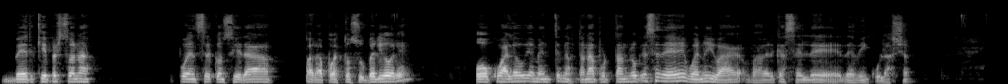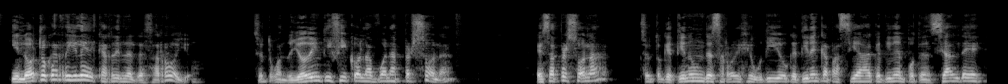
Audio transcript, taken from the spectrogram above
ver qué personas pueden ser consideradas para puestos superiores o cuáles obviamente no están aportando lo que se debe, bueno, y va, va a haber que hacer de, de, vinculación. Y el otro carril es el carril del desarrollo, ¿cierto? Cuando yo identifico las buenas personas, esas personas, ¿cierto? Que tienen un desarrollo ejecutivo, que tienen capacidad, que tienen potencial de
